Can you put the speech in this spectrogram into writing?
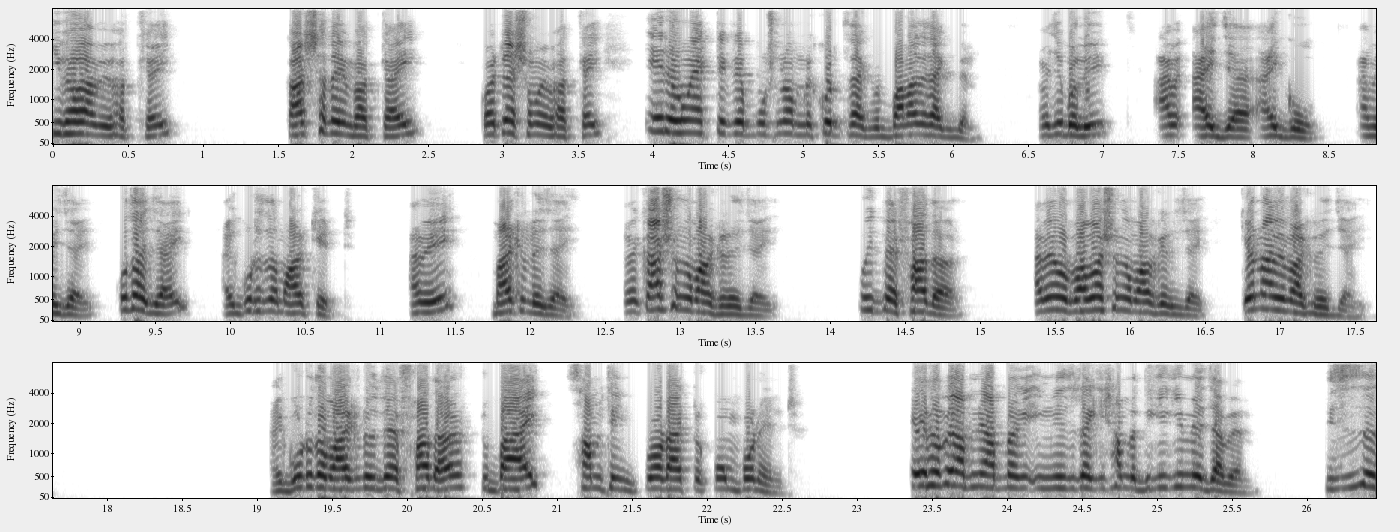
কীভাবে আমি ভাত খাই? কার সাথে আমি ভাত খাই? কয়টার সময় ভাত খাই? এরকম একটা একটা প্রশ্ন আপনি করতে থাকবেন, বানাতে থাকবেন। আমি যে বলি, আমি আই যাই আই গো আমি যাই। কোথায় যাই? I go to the market আমি মার্কেটে যাই। আমি কার সঙ্গে মার্কেটে যাই? উইথ মাই ফাদার আমি আমার বাবার সঙ্গে মার্কেটে যাই। কেন আমি মার্কেটে যাই? I go to the market with my father to buy something product component এইভাবে আপনি আপনাকে ইংরেজিটাকে সামনের দিকে কিনে যাবেন? This is a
